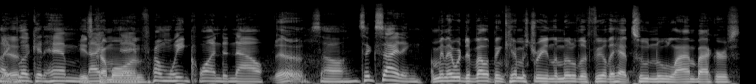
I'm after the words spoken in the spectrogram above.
like, yeah. look at him. He's come on from week one to now. Yeah. So it's exciting. I mean, they were developing chemistry in the middle of the field. They had two new linebackers,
